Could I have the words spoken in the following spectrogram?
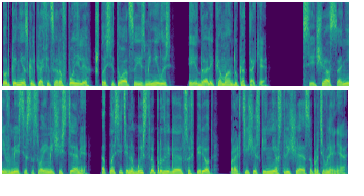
только несколько офицеров поняли, что ситуация изменилась, и дали команду к атаке. Сейчас они вместе со своими частями относительно быстро продвигаются вперед, практически не встречая сопротивления.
